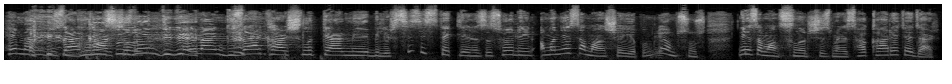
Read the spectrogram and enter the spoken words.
Hemen güzel karşılık dibi. hemen güzel karşılık gelmeyebilir. Siz isteklerinizi söyleyin ama ne zaman şey yapın biliyor musunuz? Ne zaman sınır çizmeniz hakaret eder,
